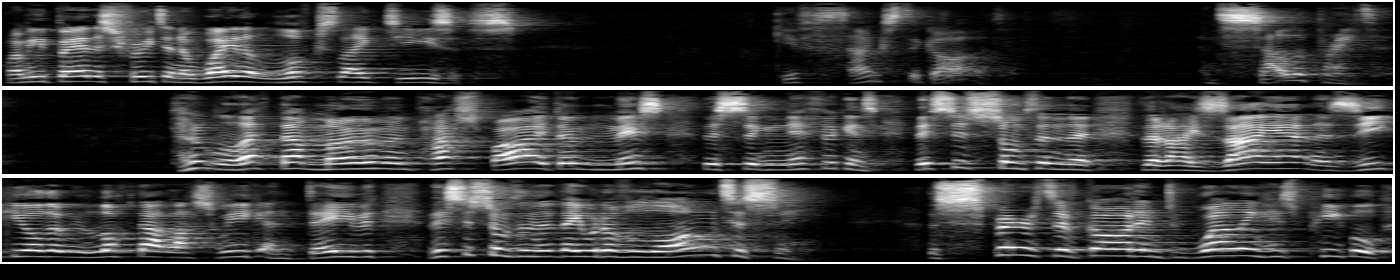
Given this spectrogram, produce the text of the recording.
when we bear this fruit in a way that looks like Jesus, give thanks to God and celebrate it. Don't let that moment pass by. Don't miss the significance. This is something that, that Isaiah and Ezekiel that we looked at last week and David, this is something that they would have longed to see. The Spirit of God indwelling His people,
